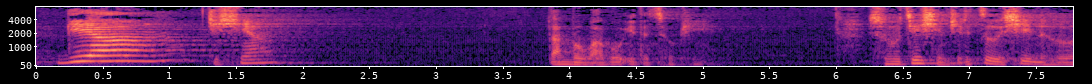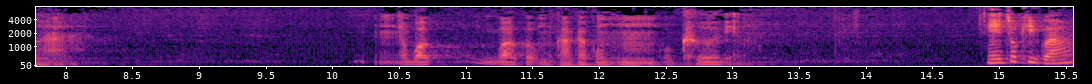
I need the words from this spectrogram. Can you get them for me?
“响”一声，但无外久一直出去。说这是不是自信好啊？我我个唔敢讲，嗯，有可能。嘿，足奇怪，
